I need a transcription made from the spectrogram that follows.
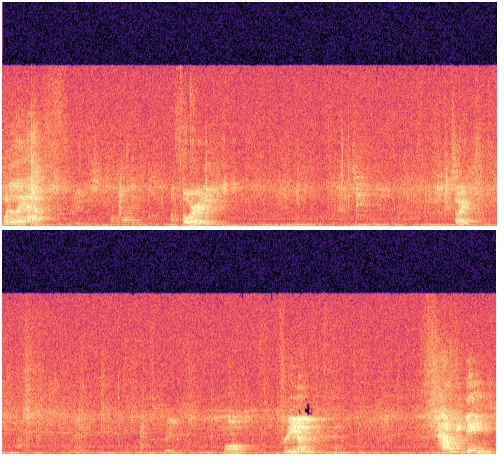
what do they have? Authority? Sorry? Oh, freedom? How do we gain?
